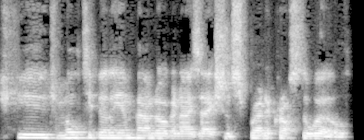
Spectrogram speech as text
huge multi billion pound organizations spread across the world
